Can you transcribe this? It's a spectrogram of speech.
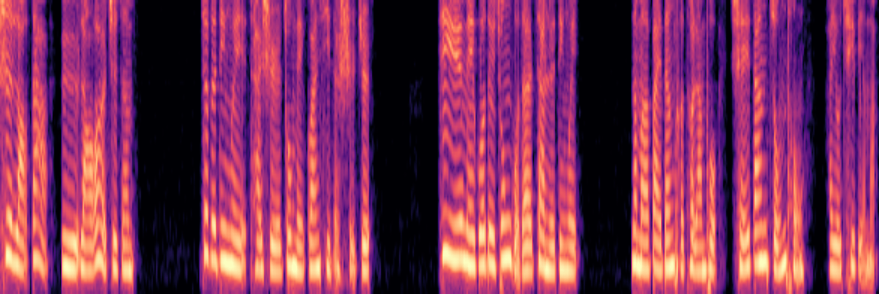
是老大与老二之争，这个定位才是中美关系的实质。基于美国对中国的战略定位，那么拜登和特朗普谁当总统还有区别吗？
